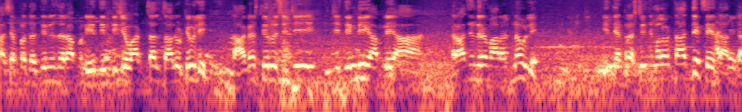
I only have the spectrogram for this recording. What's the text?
अशा पद्धतीने जर आपण ही दिंडीची वाटचाल चालू ठेवली तर अगस्ती ऋषीची जी दिंडी आपली राजेंद्र महाराज नवले ही त्या ट्रस्टीचे मला वाटतं अध्यक्ष आहेत आता.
